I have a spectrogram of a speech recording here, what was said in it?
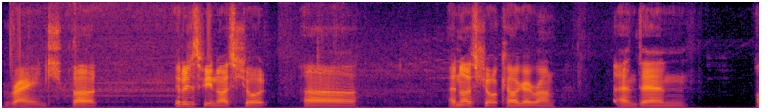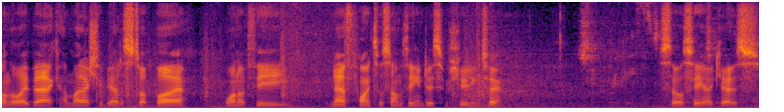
range, but it'll just be a nice short, uh, a nice short cargo run, and then on the way back, I might actually be able to stop by one of the nav points or something and do some shooting too. So we'll see how it goes.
